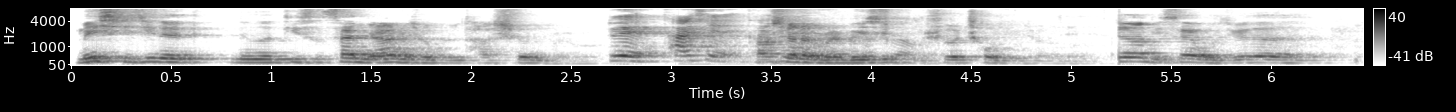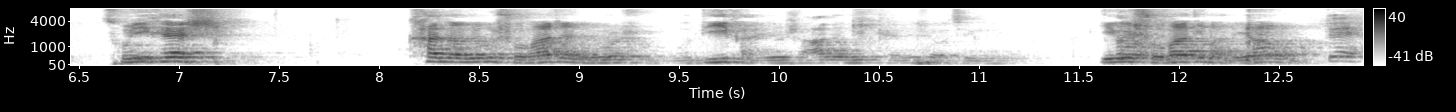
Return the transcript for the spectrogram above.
梅西今年那个第四三比二那球不是他射的门吗？对，他先他射的门，梅西补射抽进去了。这场比赛我觉得从一开始看到这个首发阵容的时候，我第一反应是阿根廷肯定是要进攻，因为首发迪玛利亚了嘛。对，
